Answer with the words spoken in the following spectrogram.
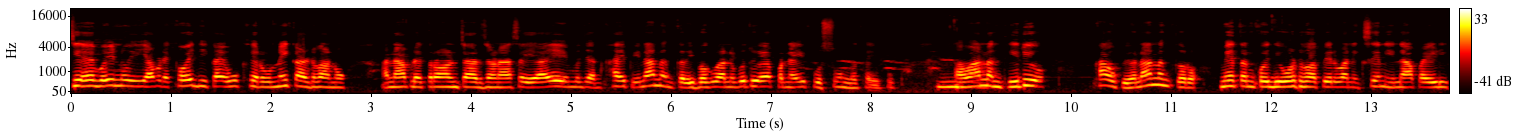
જે બન્યું એ આપણે કોઈ દી કાંઈ ઉખેરું નહીં કાઢવાનું. અને આપણે ત્રણ ચાર જણા છે આ એ મજાને ખાઈ પીને આનંદ કરી. ભગવાને બધું આપણને આપ્યું શું નથી આપ્યું હવે આનંદથી રહ્યો. ખાવ પીઓ ને આનંદ કરો. મેં તને કોઈ દી ઓઢવા પહેરવાની શેની ના પાડી.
